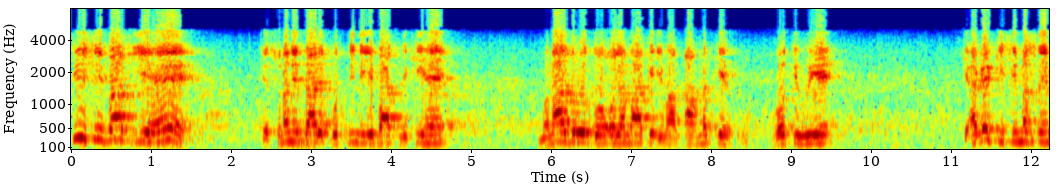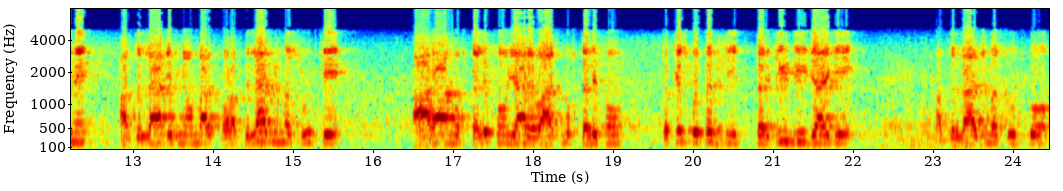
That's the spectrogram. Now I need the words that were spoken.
تیسری بات یہ ہے کہ سنن دار پتنی نے یہ بات لکھی ہے، مناظر دو علماء کے امام احمد کے ہوتی ہوئی کہ اگر کسی مسئلے میں عبداللہ ابن عمر اور عبداللہ ابن مسعود کے آرا مختلف ہوں یا روایت مختلف ہوں، تو کس کو ترجیح ترجیح دی جائے گی؟ عبداللہ ابن مسعود کو۔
